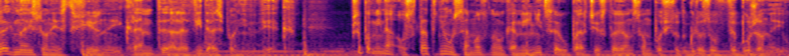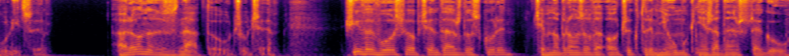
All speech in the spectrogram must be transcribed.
Jack Mason jest silny i krępy, ale widać po nim wiek. Przypomina ostatnią samotną kamienicę uparcie stojącą pośród gruzów wyburzonej ulicy. Aaron zna to uczucie. Siwe włosy obcięte aż do skóry, ciemnobrązowe oczy, którym nie umknie żaden szczegół.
